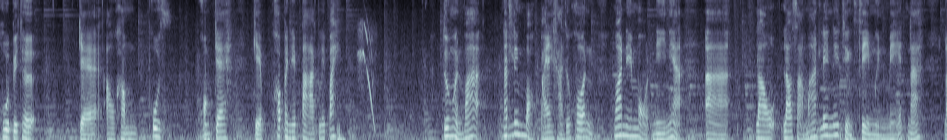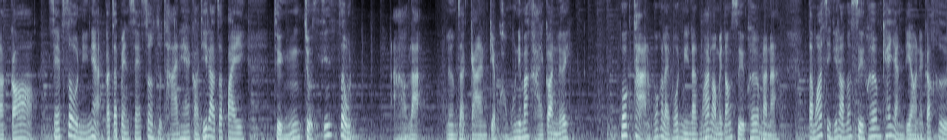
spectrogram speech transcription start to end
พูดไปเถอะ แกเอาคำพูดของแกเก็บเข้าไปในปากเลยไป ดูเหมือนว่านัดลืมบอกไปค่ะทุกคนว่าในโหมดนี้เนี่ยเราเราสามารถเล่นได้ถึง 40,000 เมตรนะ แล้วก็เซฟโซนนี้เนี่ยก็จะเป็นเซฟโซนสุดท้ายนะฮะก่อนที่เราจะไปถึงจุดสิ้นสุดเอาละเริ่มจากการเก็บของพวกนี้มาขายก่อนเลย พวกฐานพวกอะไรพวกนี้นัดว่าเราไม่ต้องซื้อเพิ่มแล้วนะ แต่ว่าสิ่งที่เราต้องซื้อเพิ่มแค่อย่างเดียวเนี่ยก็คือ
